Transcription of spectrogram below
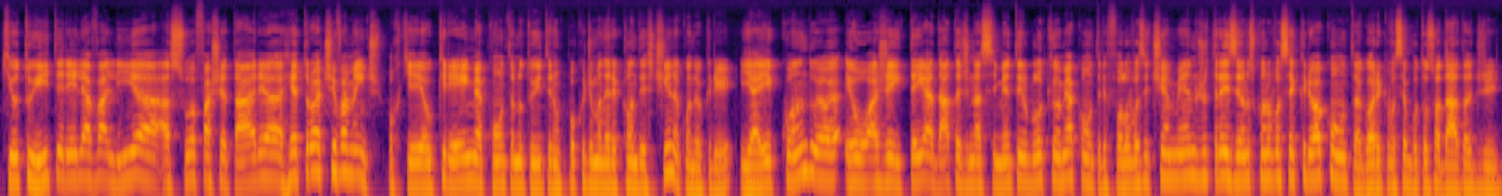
que o Twitter ele avalia a sua faixa etária retroativamente, porque eu criei minha conta no Twitter um pouco de maneira clandestina quando eu criei, e aí quando eu, eu ajeitei a data de nascimento, ele bloqueou minha conta, ele falou, você tinha menos de 13 anos quando você criou a conta, agora que você botou sua data de,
